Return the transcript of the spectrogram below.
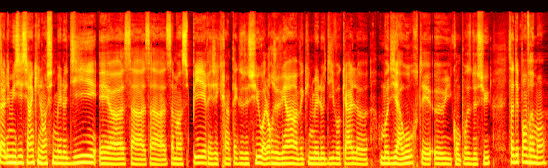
tu as les musiciens qui lancent une mélodie et euh, ça, ça, ça m'inspire et j'écris un texte dessus. Ou alors je viens avec une mélodie vocale euh, en mode yaourt et eux, ils composent dessus. Ça dépend vraiment.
